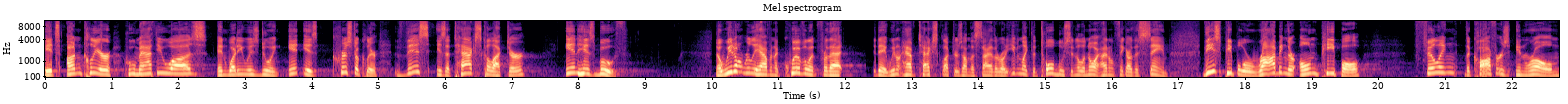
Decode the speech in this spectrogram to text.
it's unclear who Matthew was and what he was doing. It is crystal clear. This is a tax collector in his booth. Now, we don't really have an equivalent for that today. We don't have tax collectors on the side of the road. Even like the toll booths in Illinois, I don't think are the same. These people were robbing their own people, filling the coffers in Rome,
